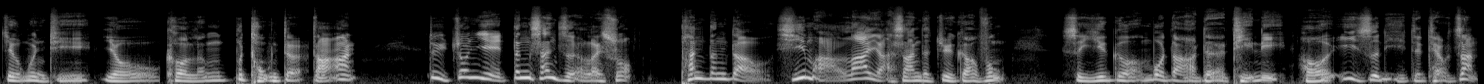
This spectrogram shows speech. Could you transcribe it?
这个问题有可能不同的答案。对专业登山者来说，攀登到喜马拉雅山的最高峰是一个莫大的体力和意志力的挑战，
